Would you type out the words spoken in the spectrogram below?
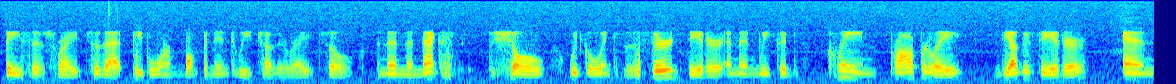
spaces, right, so that people weren't bumping into each other, right? So, and then the next show would go into the third theater, and then we could clean properly the other theater and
